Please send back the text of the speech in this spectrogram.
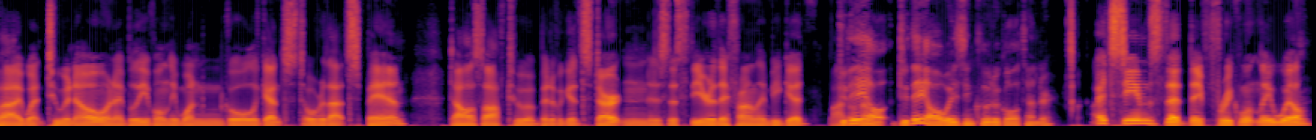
I went two and zero, and I believe only one goal against over that span. Dallas off to a bit of a good start, and is this the year they finally be good? I do don't they know. al- do they always include a goaltender? It seems that they frequently will.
